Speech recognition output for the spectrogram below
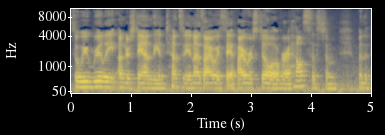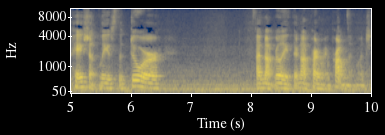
so we really understand the intensity. And as I always say, if I were still over a health system, when the patient leaves the door, I'm not really, they're not part of my problem that much.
